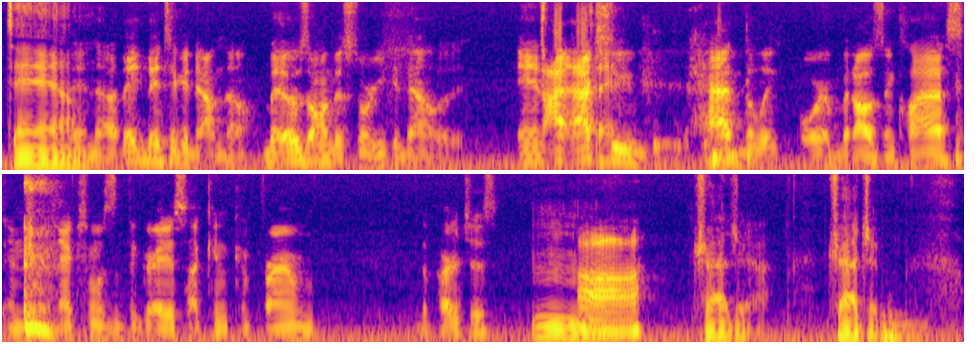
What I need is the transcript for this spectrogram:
Damn. And uh, they, they took it down though, but it was on the store. You could download it. And I actually had the link for it, but I was in class and the connection wasn't the greatest. So I couldn't confirm the purchase. Mm. Ah, Tragic. Yeah. Tragic.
